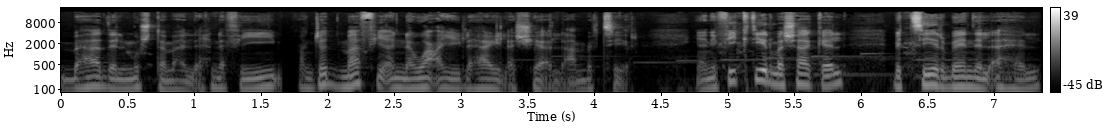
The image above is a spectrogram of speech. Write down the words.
بهذا المجتمع اللي إحنا فيه عن جد ما في عنا وعي لهاي الأشياء اللي عم بتصير. يعني في كتير مشاكل بتصير بين الأهل.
